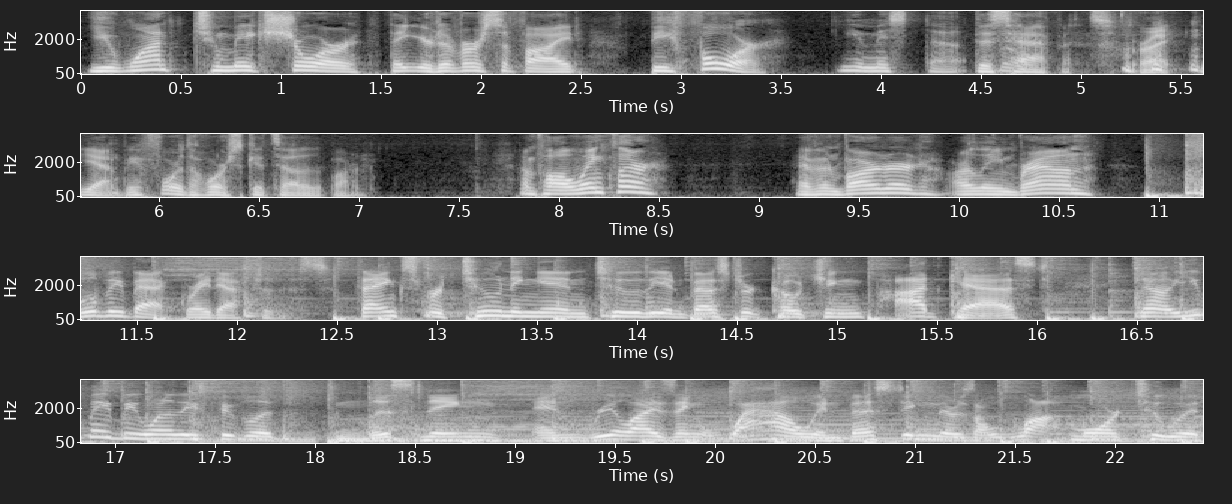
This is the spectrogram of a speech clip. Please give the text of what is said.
you want to make sure that you're diversified before You missed the. this happens. Right. Yeah, before the horse gets out of the barn. I'm Paul Winkler, Evan Barnard, Arlene Brown. We'll be back right after this. Thanks for tuning in to the Investor Coaching Podcast. Now, you may be one of these people that's been listening and realizing, wow, investing, there's a lot more to it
